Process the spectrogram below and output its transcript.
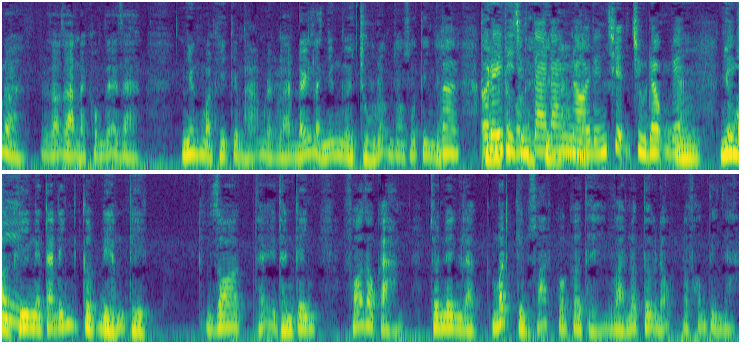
rồi, rõ ràng là không dễ dàng nhưng mà khi kiềm hãm được là đấy là những người chủ động trong xuất tinh được. Vâng, ở đây thì chúng ta đang nói được. đến chuyện chủ động đấy. Ừ. Nhưng Thế mà thì... khi người ta đến cực điểm thì do hệ thần kinh phó giao cảm cho nên là mất kiểm soát của cơ thể và nó tự động nó phóng tinh ra.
